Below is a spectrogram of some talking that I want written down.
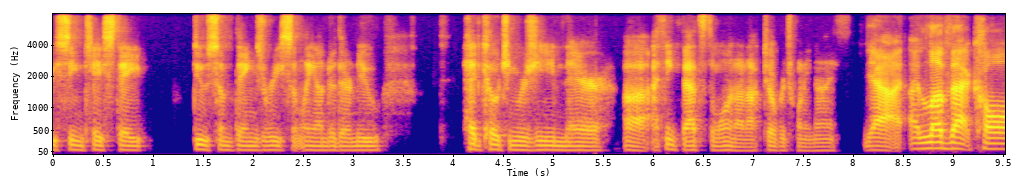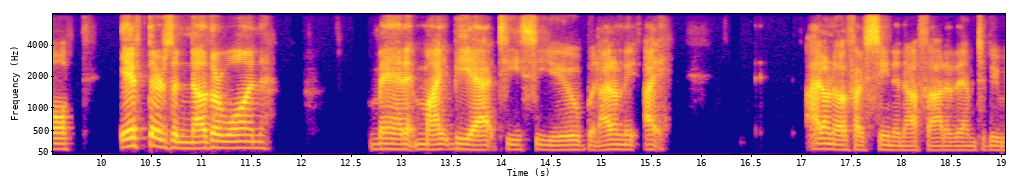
we've seen K State do some things recently under their new head coaching regime there. Uh, I think that's the one on October 29th. Yeah, I love that call. If there's another one, man, it might be at TCU, but I don't I I don't know if I've seen enough out of them to be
